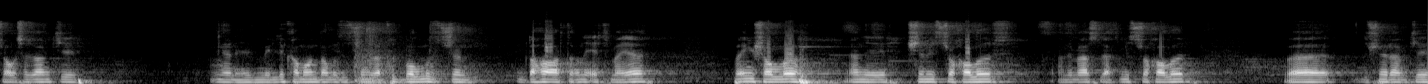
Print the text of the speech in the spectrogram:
çalışacağam ki, yəni milli komandamız üçün və futbolumuz üçün daha artığını etməyə və inşallah yəni işimiz çoxalır, yəni məsuliyyətimiz çoxalır və düşünürəm ki,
